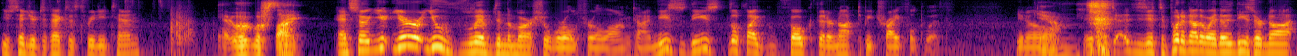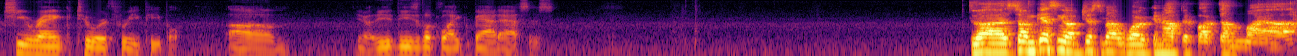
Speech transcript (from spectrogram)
You said your detective's three D ten, Yeah, with, with sight. and so you, you're you've lived in the martial world for a long time. These these look like folk that are not to be trifled with. You know, Yeah. It- it- to put it another way, these are not chi rank two or three people. Um, You know, these, these look like badasses. Uh, so I'm guessing I've just about woken up if I've done my uh,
